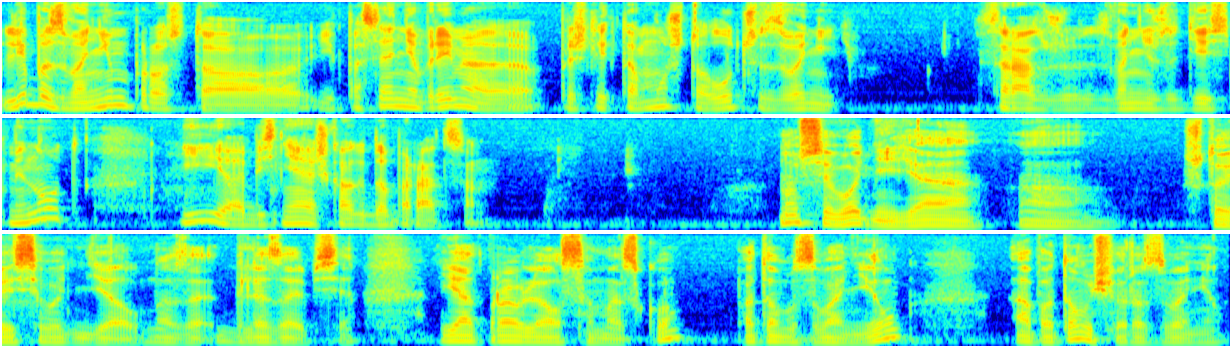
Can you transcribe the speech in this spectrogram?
либо звоним просто. И в последнее время пришли к тому, что лучше звонить. Сразу же звонишь за 10 минут и объясняешь, как добраться. Ну, сегодня я... что я сегодня делал на для записи? Я отправлял смс потом звонил, а потом еще раз звонил.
